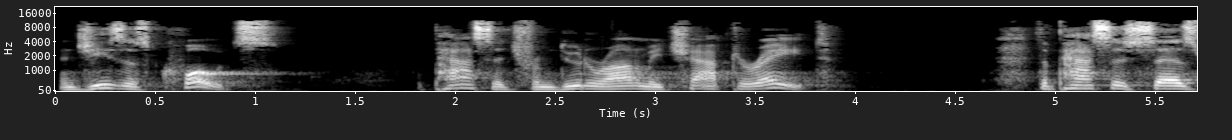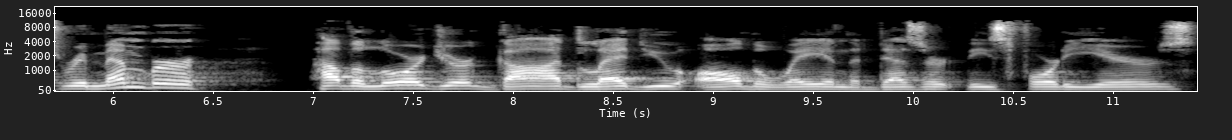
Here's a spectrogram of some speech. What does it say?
And Jesus quotes passage from Deuteronomy chapter 8. The passage says, Remember how the Lord your God led you all the way in the desert these 40 years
